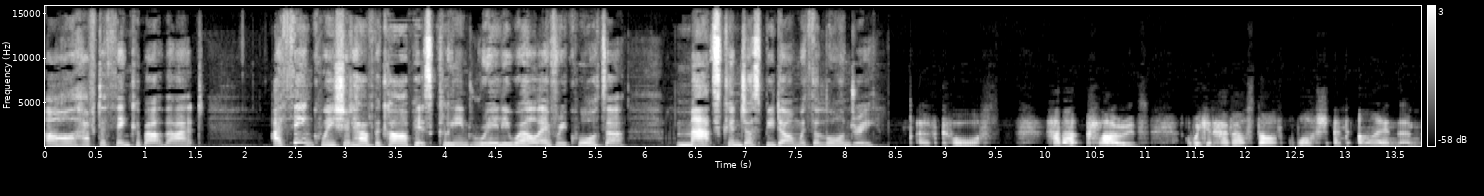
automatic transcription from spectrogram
I'll have to think about that. I think we should have the carpets cleaned really well every quarter. Mats can just be done with the laundry. Of course. How about clothes? We can have our staff wash and iron them,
